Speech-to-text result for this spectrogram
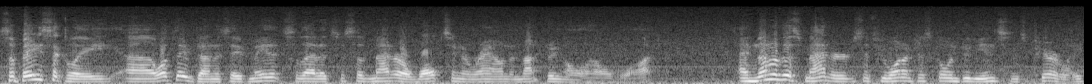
so basically, uh, what they've done is they've made it so that it's just a matter of waltzing around and not doing a whole hell of a lot. And none of this matters if you want to just go and do the instance purely,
